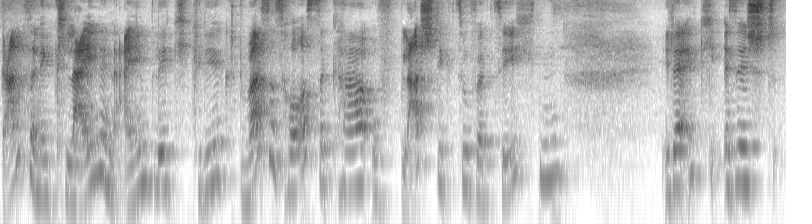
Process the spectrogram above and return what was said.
ganz einen kleinen Einblick gekriegt, was es heißen kann, auf Plastik zu verzichten. Ich denke, es ist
